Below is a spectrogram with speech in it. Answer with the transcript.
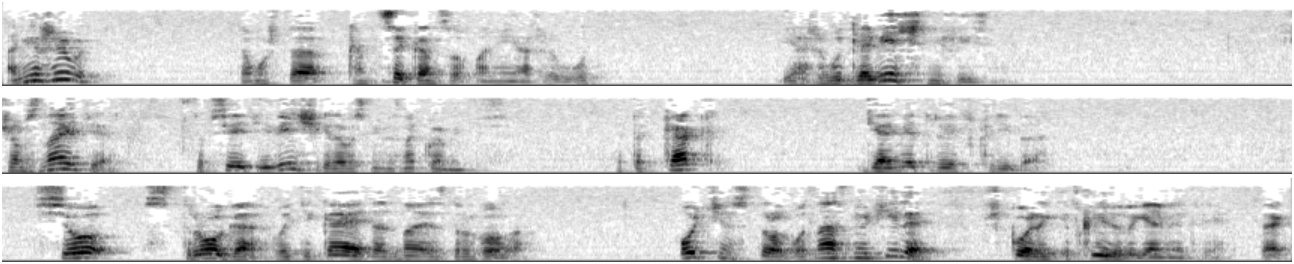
они живы. Потому что в конце концов они оживут. И оживут для вечной жизни. Причем, знаете, что все эти вещи, когда вы с ними знакомитесь, это как геометрия Евклида. Все строго вытекает одно из другого. Очень строго. Вот нас не учили в школе евклидовой геометрии, так?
